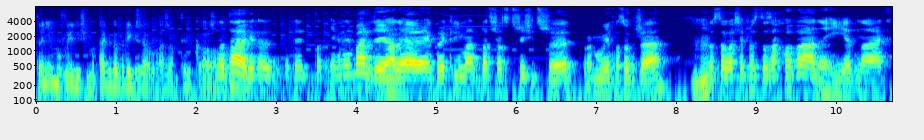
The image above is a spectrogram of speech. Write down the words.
to nie mówilibyśmy o tak dobrej grze, uważam, tylko... No tak, e, e, jak najbardziej, ale jakby klimat 2033, mówię teraz o grze, Mhm. został właśnie przez to zachowany i jednak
